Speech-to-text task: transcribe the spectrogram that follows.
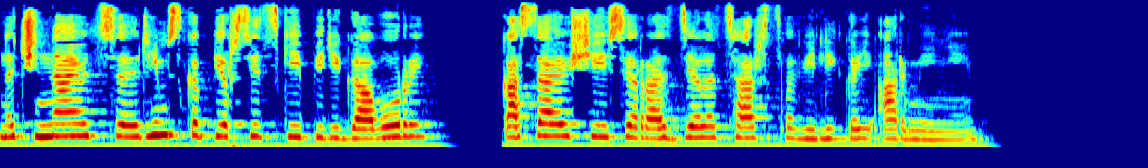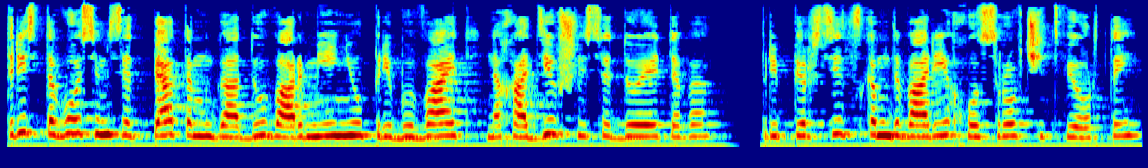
начинаются римско-персидские переговоры, касающиеся раздела царства Великой Армении. В 385 году в Армению прибывает находившийся до этого при персидском дворе Хосров IV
